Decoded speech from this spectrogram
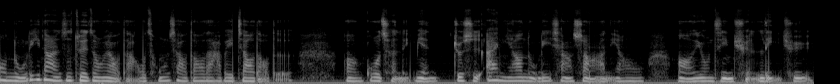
哦，努力当然是最重要的。我从小到大被教导的，嗯，过程里面就是，哎，你要努力向上啊，你要，嗯，用尽全力去，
